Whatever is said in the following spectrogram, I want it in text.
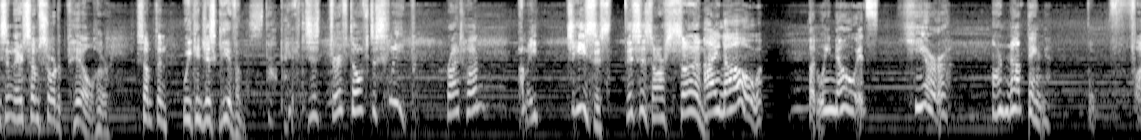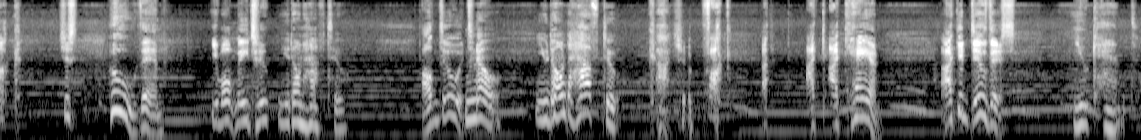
Isn't there some sort of pill or something we can just give him? Stop it. Just drift off to sleep. Right, hon? I mean, Jesus, this is our son. I know. But we know it's here or nothing. Oh, fuck. Just who, then? You want me to? You don't have to. I'll do it. No, you don't have to. Gotcha. Fuck. I, I, I can. I can do this. You can't.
